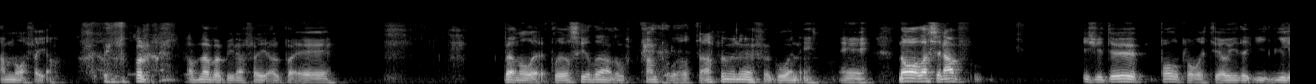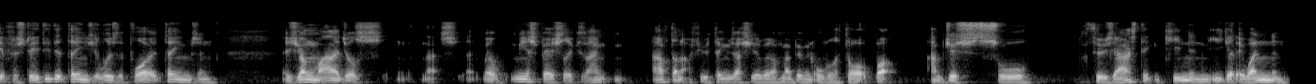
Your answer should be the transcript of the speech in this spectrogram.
I'm not a fighter. I've never been a fighter, but uh, better not let the players hear that. They'll trample or tap him if I go into. Uh, no, listen, I've as you do, Paul will probably tell you that you, you get frustrated at times, you lose the plot at times, and as young managers, that's well, me especially, because I think I've done it a few times this year where I've maybe went over the top, but I'm just so enthusiastic and keen and eager to win, and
